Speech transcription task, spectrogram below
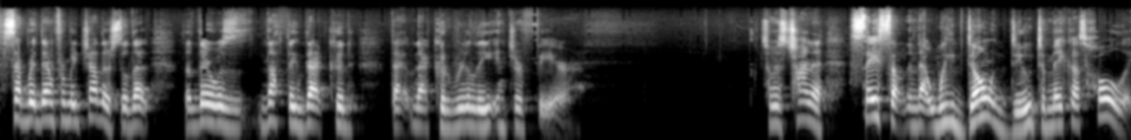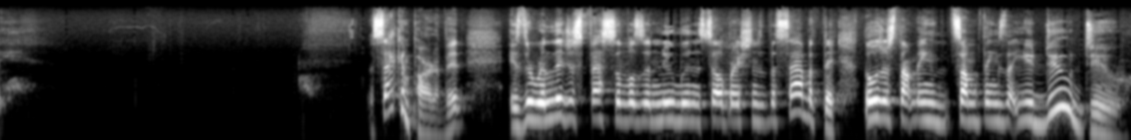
to separate them from each other so that, that there was nothing that could, that, that could really interfere. So he's trying to say something that we don't do to make us holy. The second part of it is the religious festivals and new moon and celebrations of the Sabbath day. Those are something, some things that you do do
